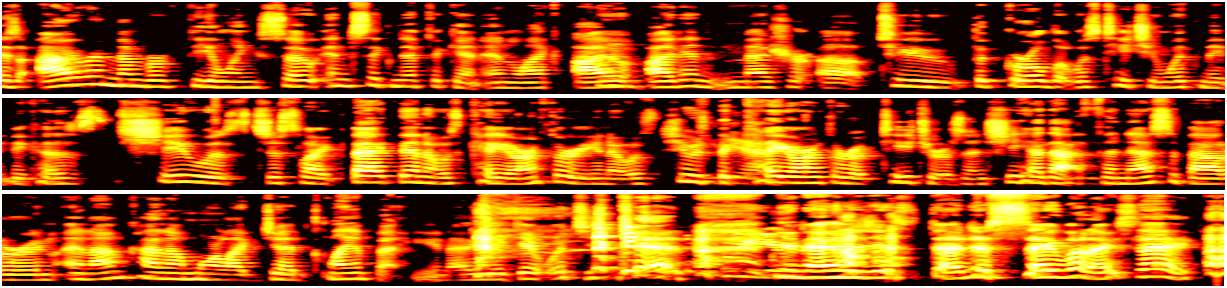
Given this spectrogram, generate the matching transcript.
is I remember feeling so insignificant and like I Mm. I didn't measure up to the girl that was teaching with me because she was just like back then it was Kay Arthur, you know, it was she was the Yeah. Kay Arthur of teachers and she had that Mm. finesse about her and, and I'm kind of more like Jed Clampett, you know, you get what you get. No, you know, just I just say what I say.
